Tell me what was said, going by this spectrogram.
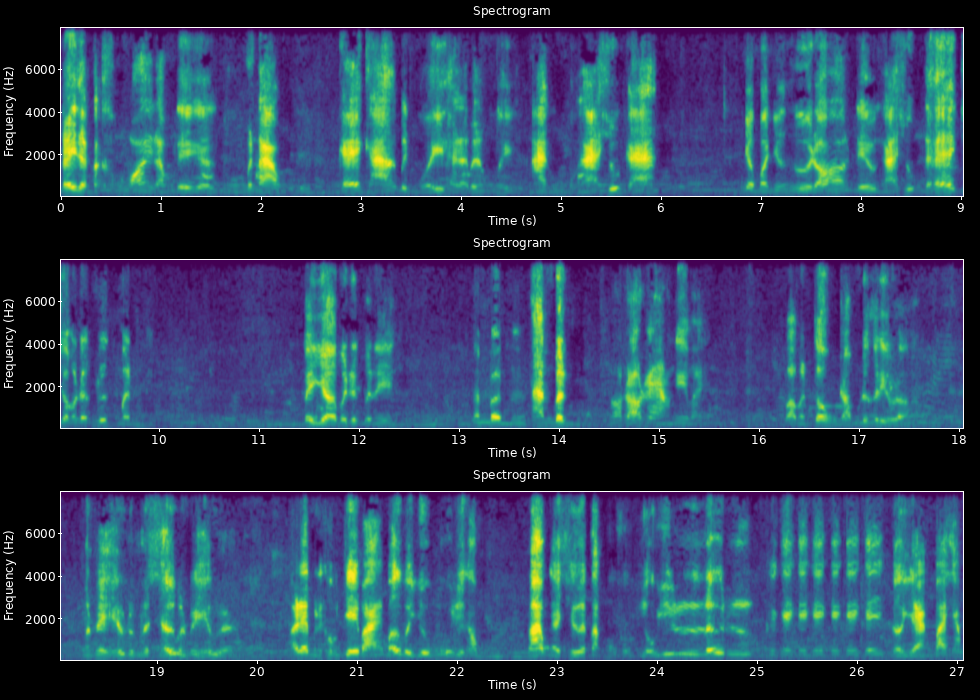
Đây là ta không nói là vấn đề à, bên nào kể cả bên ngụy hay là bên không ngụy ai cũng ngã xuống cả. Nhưng mà những người đó đều ngã xuống để cho đất nước mình bây giờ mới được bình yên. Thanh bình. Thanh bình nó rõ ràng như vậy. Và mình tôn trọng được cái điều đó. Mình phải hiểu được lịch sử mình phải hiểu được. Ở đây mình không chê bai bởi vì dù muốn gì không. Tao ngày xưa tao cũng phục vụ với lứa cái cái cái cái cái cái, cái cờ vàng ba sập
